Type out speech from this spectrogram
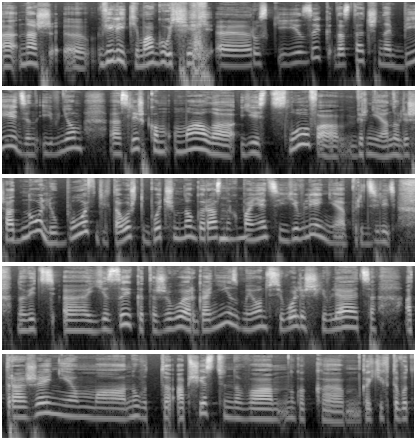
э, наш э, великий, могучий э, русский язык достаточно беден, и в нем э, слишком мало есть слов, а вернее, оно лишь одно, любовь, для того, чтобы очень много разных mm-hmm. понятий и явлений определить. Но ведь э, язык это живой организм, и он всего лишь является отражением э, ну, вот, общественного, ну, как, э, каких-то вот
